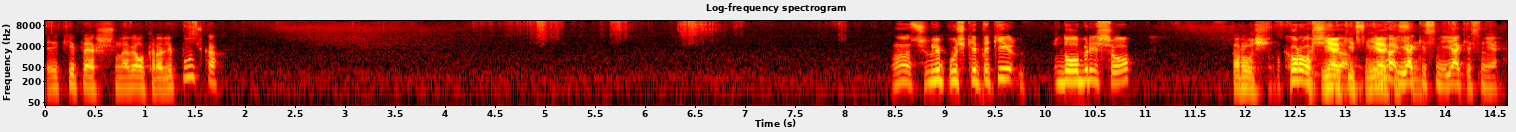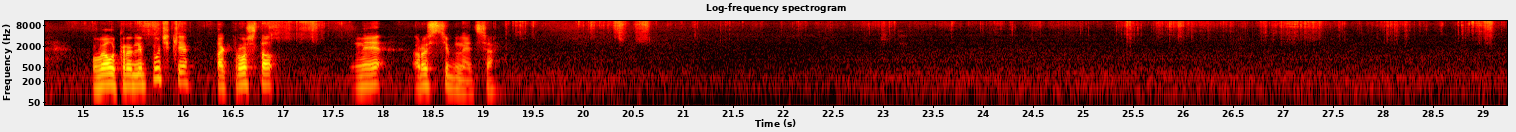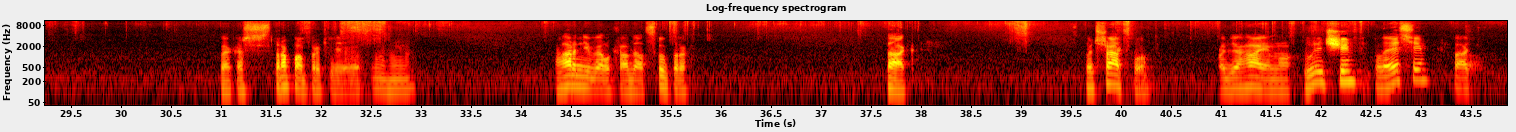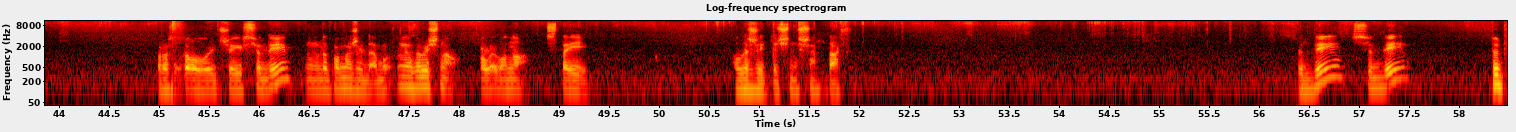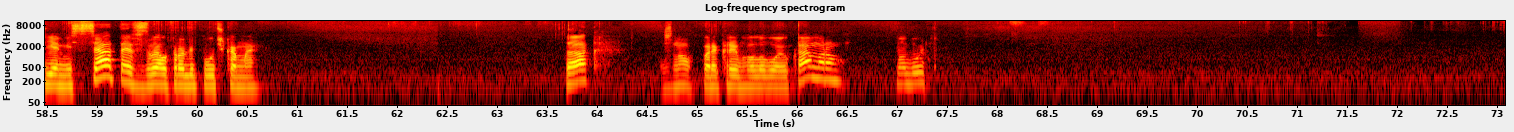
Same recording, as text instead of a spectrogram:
Які теж на велкроліпучках. Ну, ліпучки такі добрі, що хороші. Хороші, Якісні, да. Якісні. якісні, якісні. Велкро ліпучки так просто не розстібнеться. Так, аж стропа приклеїла. Угу. Гарні велкро, да, супер. Так. Спочатку одягаємо Плечі. плечі, так. Просовуючи їх сюди, допоможи, да, бо незручно, коли воно стоїть. Лежить точніше, так. Сюди, сюди. Тут є місця теж з велкроліпучками. Так. Знов перекрив головою камеру, мабуть.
